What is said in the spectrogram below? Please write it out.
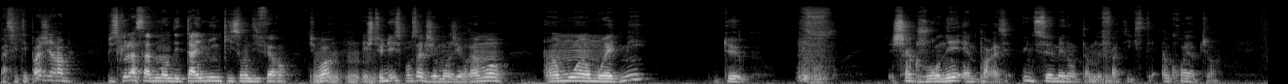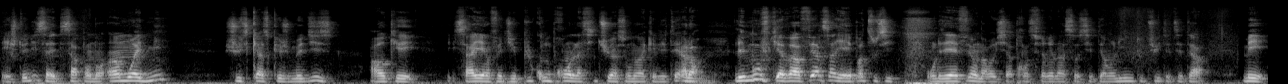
bah, c'était pas gérable. Puisque là, ça demande des timings qui sont différents. Tu vois Mm, mm, Et je te dis, c'est pour ça que j'ai mangé vraiment un mois, un mois et demi de. Chaque journée, elle me paraissait une semaine en termes de fatigue. C'était incroyable, tu vois. Et je te dis, ça a été ça pendant un mois et demi, jusqu'à ce que je me dise, ah ok, ça y est, en fait, j'ai pu comprendre la situation dans laquelle j'étais. Alors, les moves qu'il y avait à faire, ça, il n'y avait pas de souci. On les avait fait, on a réussi à transférer la société en ligne tout de suite, etc. Mais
